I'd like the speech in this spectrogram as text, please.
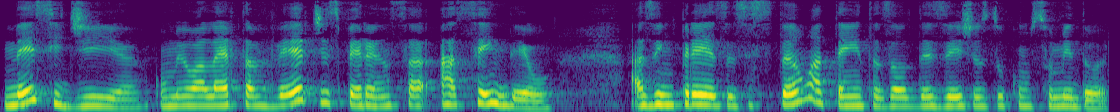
Nesse dia, o meu alerta verde esperança acendeu. As empresas estão atentas aos desejos do consumidor.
